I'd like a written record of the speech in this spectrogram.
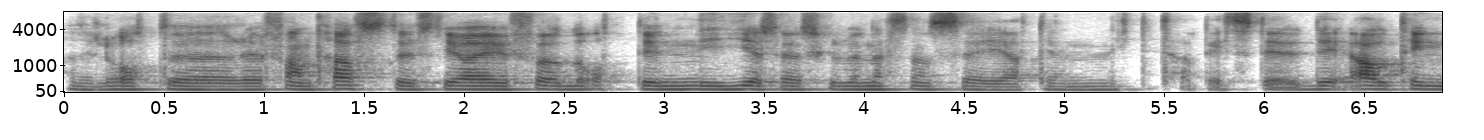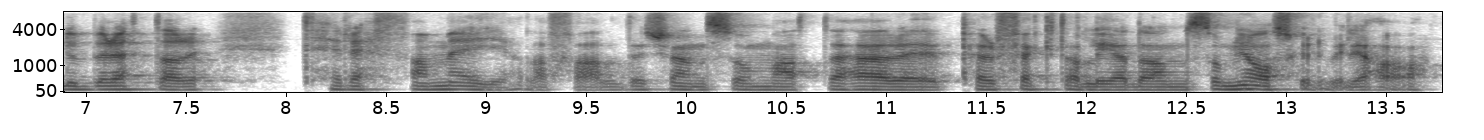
Ja, det låter fantastiskt. Jag är ju född 89 så jag skulle nästan säga att det är en 90-talist. Det, det, allting du berättar träffar mig i alla fall. Det känns som att det här är perfekta ledaren som jag skulle vilja ha.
